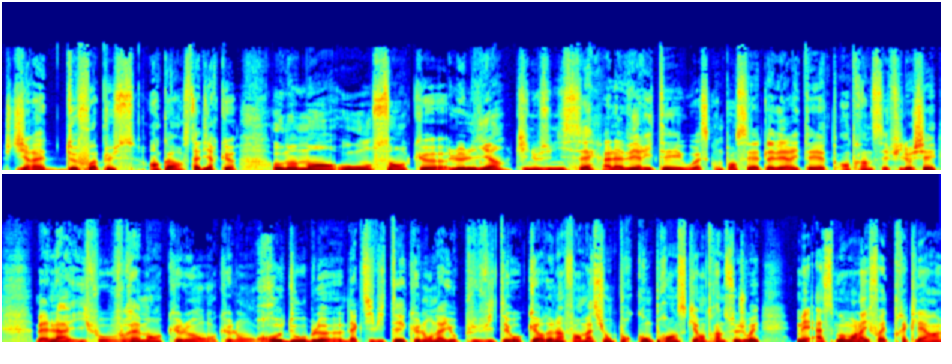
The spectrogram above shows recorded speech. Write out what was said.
je dirais deux fois plus encore. C'est-à-dire que au moment où on sent que le lien qui nous unissait à la vérité ou à ce qu'on pensait être la vérité est en train de s'effilocher, ben là, il faut vraiment que l'on que l'on redouble d'activité, que l'on aille au plus vite et au cœur de l'information pour comprendre ce qui est en train de se jouer. Mais à ce moment-là, il faut être très clair. Hein.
